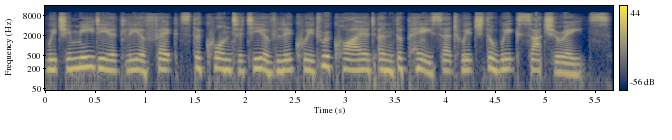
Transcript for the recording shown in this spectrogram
which immediately affects the quantity of liquid required and the pace at which the wick saturates.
